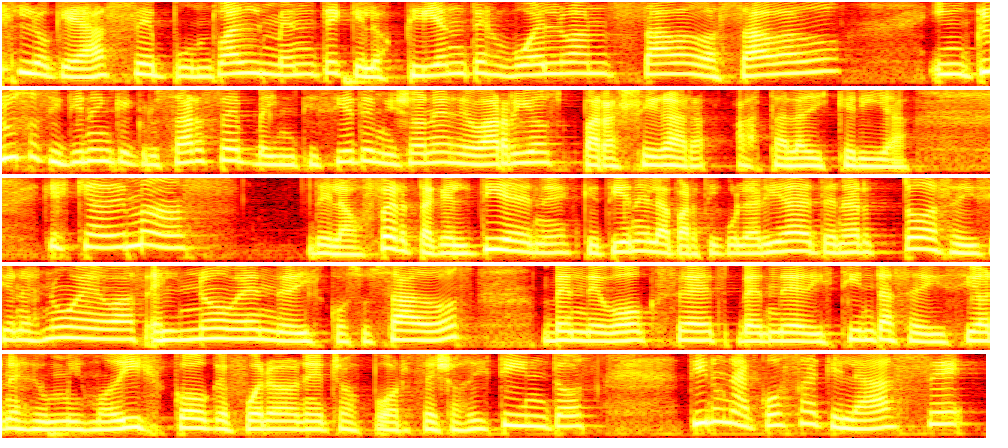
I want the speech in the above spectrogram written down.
es lo que hace puntualmente que los clientes vuelvan sábado a sábado? incluso si tienen que cruzarse 27 millones de barrios para llegar hasta la disquería. Que es que además de la oferta que él tiene, que tiene la particularidad de tener todas ediciones nuevas, él no vende discos usados, vende box sets, vende distintas ediciones de un mismo disco que fueron hechos por sellos distintos, tiene una cosa que la hace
